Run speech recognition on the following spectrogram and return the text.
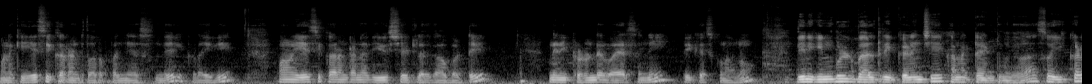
మనకి ఏసీ కరెంట్ ద్వారా పనిచేస్తుంది ఇక్కడ ఇది. మనం ఏసీ కరెంట్ అనేది యూజ్ చేయట్లేదు కాబట్టి నేను ఇక్కడ ఉండే వైర్స్ అన్ని పీకేసుకున్నాను. దీనికి ఇన్బుల్డ్ బ్యాటరీ ఇక్కడ నుంచి కనెక్ట్ అయి ఉంటుంది కదా. సో ఇక్కడ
